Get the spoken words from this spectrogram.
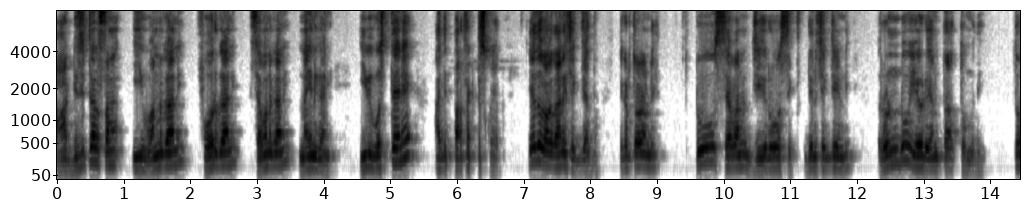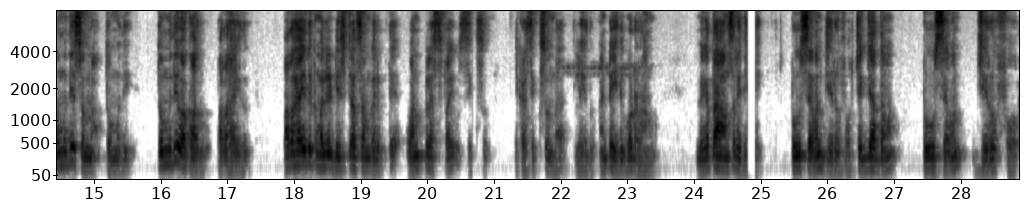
ఆ డిజిటల్ సమ్ ఈ వన్ కానీ ఫోర్ కానీ సెవెన్ కానీ నైన్ కానీ ఇవి వస్తేనే అది పర్ఫెక్ట్ స్క్వేర్. ఏదో ఒకదానికి చెక్ చేద్దాం. ఇక్కడ చూడండి. Two seven zero six. దీన్ని చెక్ చేయండి. రెండు ఏడు ఎంత? తొమ్మిది. తొమ్మిది సున్నా తొమ్మిది. తొమ్మిది ఒక ఆరు పదహైదు. పదహైదుకి మళ్ళీ డిజిటల్ సమ్ కలిపితే వన్ ప్లస్ ఫైవ్ సిక్స్. ఇక్కడ సిక్స్ ఉందా? లేదు. అంటే ఇది కూడా రాంగ్. మిగతా ఆన్సర్ ఇదే. Two seven zero four. Check చేద్దామా? Two seven zero four.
